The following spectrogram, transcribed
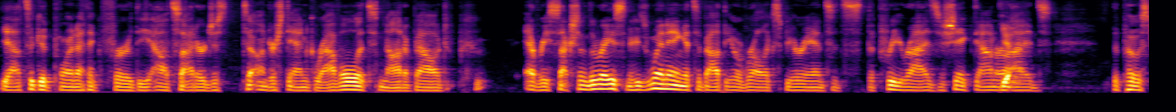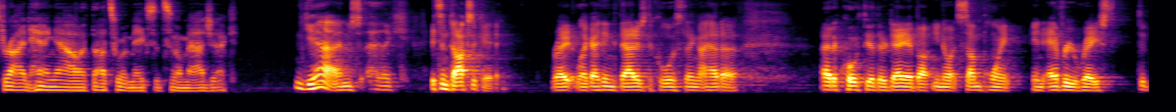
Yeah, that's a good point. I think for the outsider, just to understand gravel, it's not about every section of the race and who's winning. It's about the overall experience. It's the pre rides, the shakedown yeah. rides, the post ride hangout. That's what makes it so magic. Yeah, and it's, uh, like it's intoxicating, right? Like I think that is the coolest thing. I had a I had a quote the other day about you know at some point in every race the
